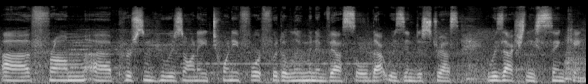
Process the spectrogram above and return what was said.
uh, from a person who was on a 24 foot aluminum vessel that was in distress. It was actually sinking.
